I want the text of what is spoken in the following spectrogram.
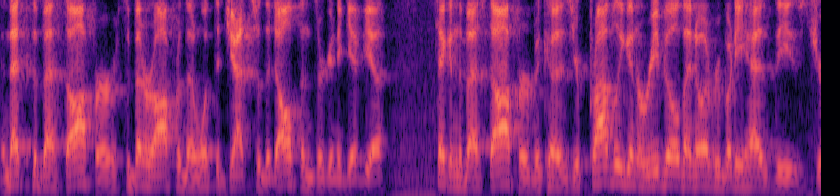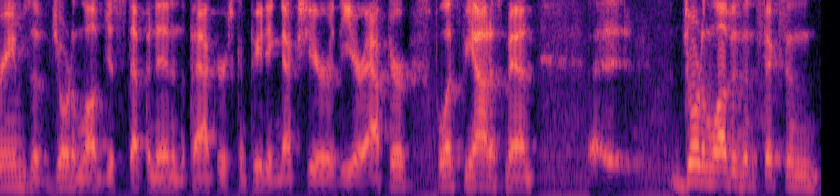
and that's the best offer, it's a better offer than what the Jets or the Dolphins are going to give you taking the best offer because you're probably going to rebuild. I know everybody has these dreams of Jordan Love just stepping in and the Packers competing next year or the year after. But let's be honest, man. Uh, Jordan Love isn't fixing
